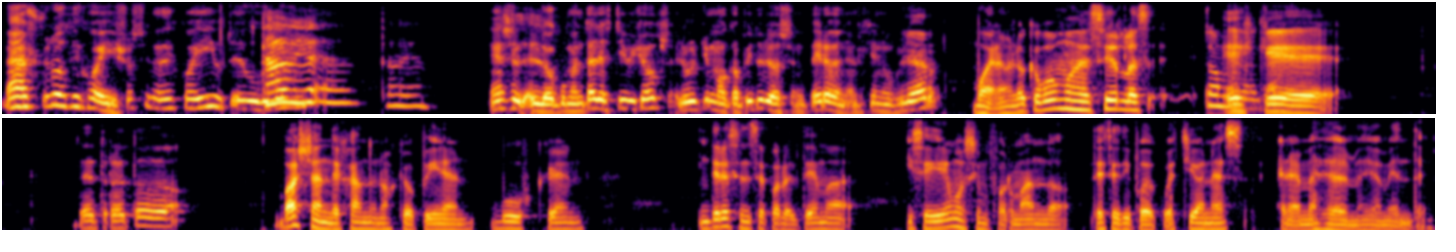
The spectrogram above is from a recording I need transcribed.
Nada, yo los dejo ahí, yo se los dejo ahí, ustedes Está bien, está bien. Es el, el documental de Steve Jobs, el último capítulo se entera de energía nuclear. Bueno, lo que podemos decirles Toma es que dentro de todo vayan dejándonos que opinen, busquen, interésense por el tema y seguiremos informando de este tipo de cuestiones en el mes del medio ambiente.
